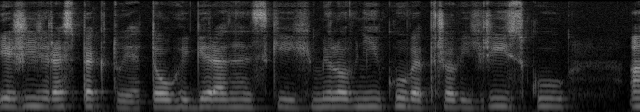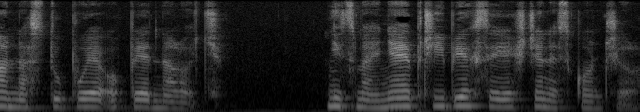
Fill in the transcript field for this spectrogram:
Ježíš respektuje touhy gerazenských milovníků vepřových řízků a nastupuje opět na loď. Nicméně příběh se ještě neskončil.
